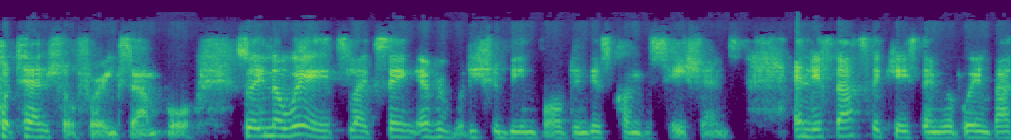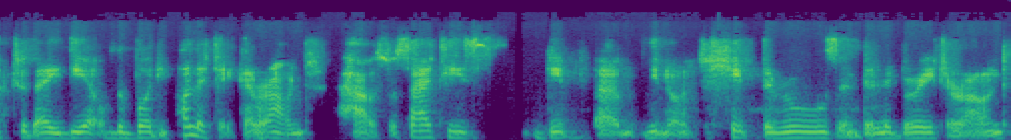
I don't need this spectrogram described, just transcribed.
potential, for example. So, in a way, it's like saying everybody should be involved in these conversations. And if that's the case, then we're going back to the idea of the body politic around how societies give, um, you know, to shape the rules and deliberate around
